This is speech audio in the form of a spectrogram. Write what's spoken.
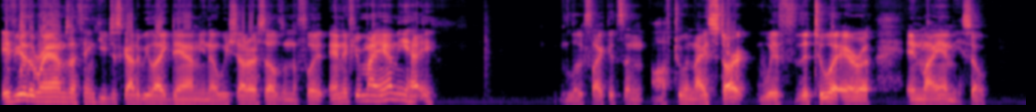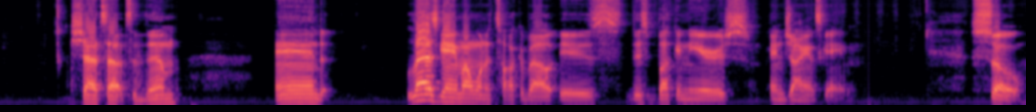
if you're the Rams, I think you just got to be like, damn, you know, we shot ourselves in the foot. And if you're Miami, hey, looks like it's an off to a nice start with the Tua era in Miami. So shouts out to them. And last game I want to talk about is this Buccaneers and Giants game. So,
